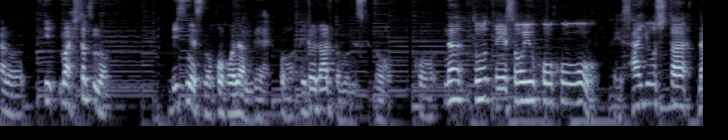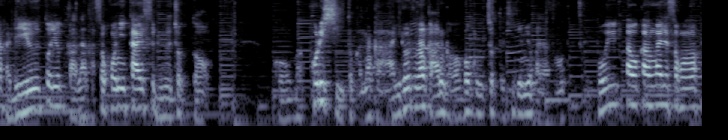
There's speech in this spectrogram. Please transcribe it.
う、あの、いまあ、一つのビジネスの方法なんで、こういろいろあると思うんですけど、こうなどうえーそういう方法を採用したなんか理由というか、なんかそこに対するちょっと、こうまあ、ポリシーとか、なんかいろいろなんかあるかは僕ちょっと聞いてみようかなと思ったんですけど、どういったお考えでそこの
